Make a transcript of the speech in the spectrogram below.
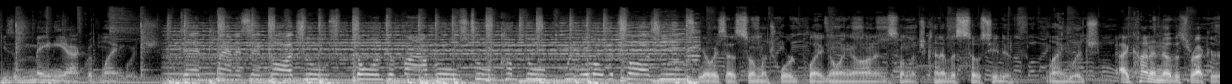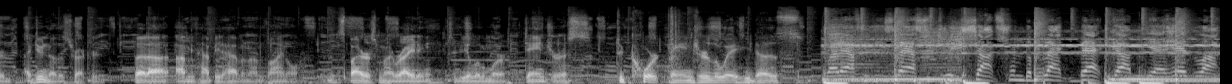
he's a maniac with language. Dead planets and card jewels, throwing divine rules to come through. We will overcharge you. He always has so much wordplay going on and so much kind of associative language. I kind of know this record. I do know this record, but uh, I'm happy to have it on vinyl. It inspires my writing to be a little more dangerous, to court danger the way he does. Right after these last three shots from the black bat got me a headlock.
